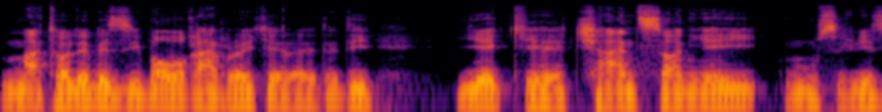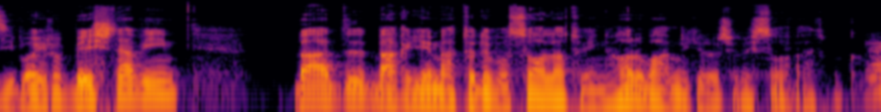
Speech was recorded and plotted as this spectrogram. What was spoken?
مطالب زیبا و قراری که ارائه دادی یک چند ثانیه موسیقی زیبایی رو بشنویم. بعد بقیه مطالب و سوالات و اینها رو با هم دیگه راجبش صحبت بکنیم.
